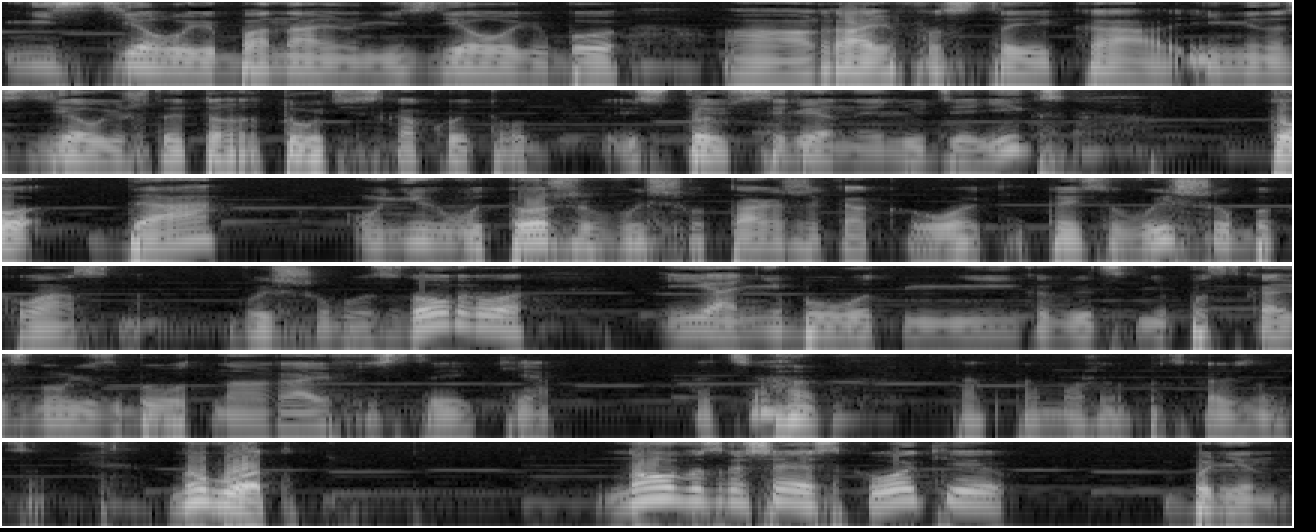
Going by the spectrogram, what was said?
не сделали банально, не сделали бы а, Ральфа Стояка, именно сделали, что это ртуть из какой-то вот, из той вселенной Людей X, то да, у них бы тоже вышел так же, как и Локи. То есть вышел бы классно, вышел бы здорово, и они бы вот, не, как говорится, не поскользнулись бы вот на Райфе Стояке. Хотя, как там можно подскользнуться. Ну вот, но возвращаясь к Локи, блин,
